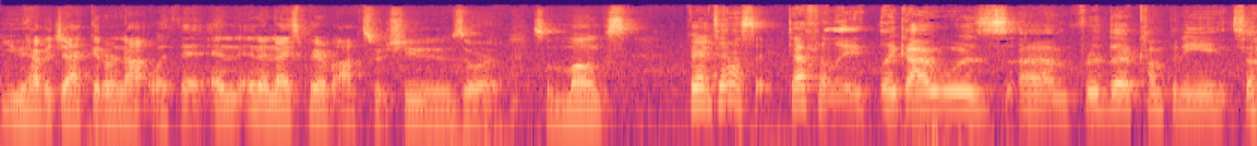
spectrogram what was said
you have a jacket or not with it, and, and a nice pair of Oxford shoes or some monks. Fantastic. Definitely. Like I was um, for the company. So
